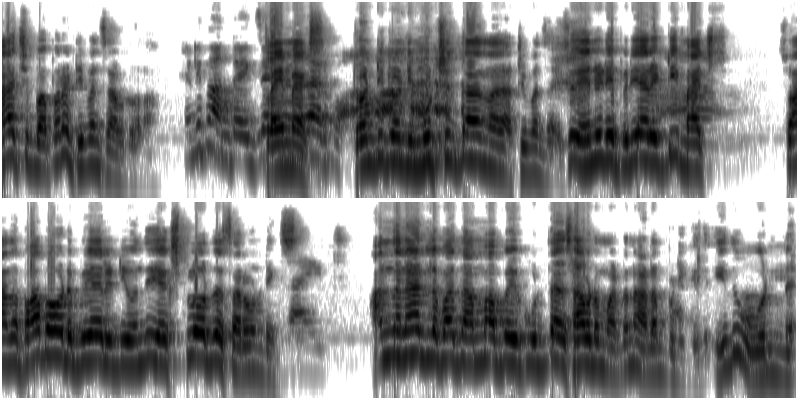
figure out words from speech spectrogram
மேட்ச் பார்ப்பேன்னா டிஃபன் சாப்பிடுவேன்? excitement climax. டுவெண்ட்டி. டுவெண்ட்டி முடிச்சுட்டு தான் நான் டிஃபன் ஸோ என்னுடைய ப்ரியாரிட்டி மேட்ச் ஸோ அந்த பாப்பாவோட ப்ரியாரிட்டி வந்து எக்ஸ்ப்ளோர் த சரௌண்டிங்ஸ். அந்த நேரத்தில் பார்த்து அம்மா போய் கொடுத்தா சாப்பிட மாட்டேன்னு அடம் பிடிக்குது. இது ஒன்று.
